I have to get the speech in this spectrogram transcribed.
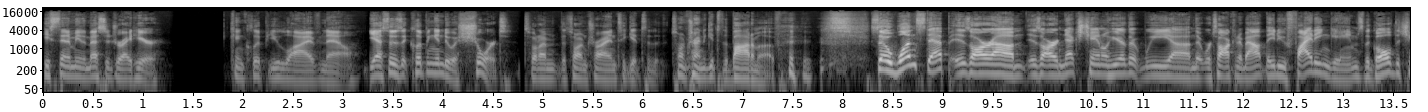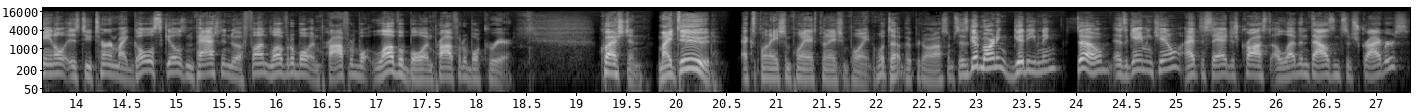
he's sending me the message right here. Can clip you live now. Yeah, so is it clipping into a short? That's what I'm. That's what I'm trying to get to. The, that's what I'm trying to get to the bottom of. so one step is our um, is our next channel here that we um, that we're talking about. They do fighting games. The goal of the channel is to turn my goals, skills, and passion into a fun, lovable, and profitable, lovable, and profitable career. Question, my dude explanation point, explanation point. What's up? Hope you're doing awesome. Says, good morning, good evening. So, as a gaming channel, I have to say I just crossed 11,000 subscribers,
